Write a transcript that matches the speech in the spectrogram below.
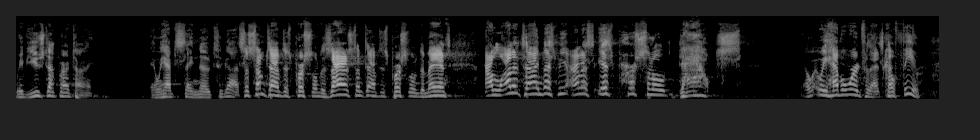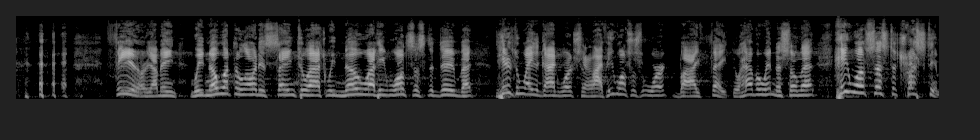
We've used up our time and we have to say no to God. So sometimes it's personal desires, sometimes it's personal demands. A lot of times, let's be honest, it's personal doubts. Uh, we have a word for that. It's called fear. fear. I mean, we know what the Lord is saying to us, we know what He wants us to do, but here's the way that God works in our life. He wants us to work by faith. Do I have a witness on that? He wants us to trust Him.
